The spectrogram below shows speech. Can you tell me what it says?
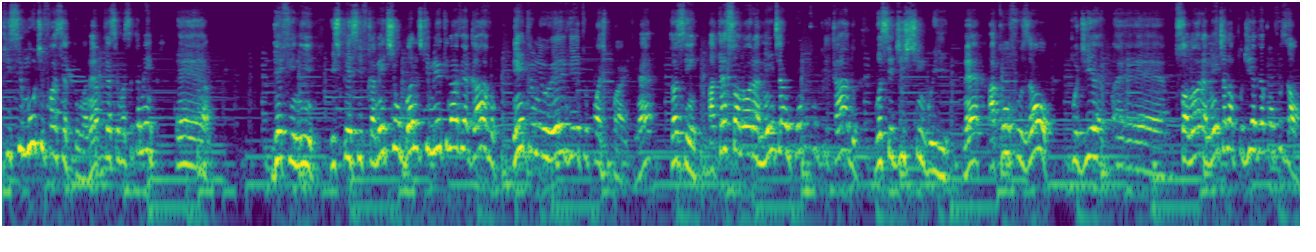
que se multifacetou, né? Porque assim, você também é, definir especificamente, tinham bandas que meio que navegavam entre o New Wave e entre o post-punk, né? Então, assim, até sonoramente era um pouco complicado você distinguir, né? A confusão podia, é, é sonoramente, ela podia haver confusão.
